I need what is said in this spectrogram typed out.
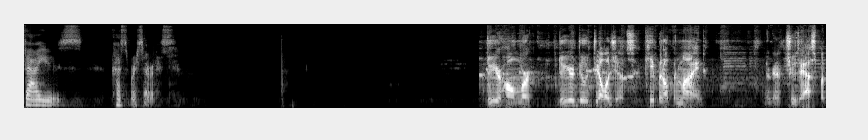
values customer service. Do your homework, do your due diligence, keep an open mind. You're going to choose Aspen.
